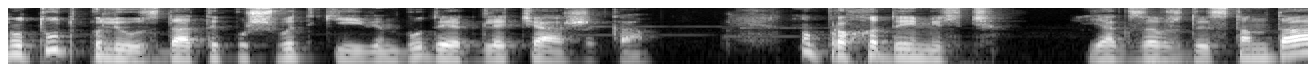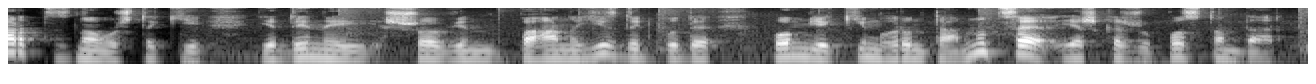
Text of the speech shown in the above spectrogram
Ну тут плюс, да, типу швидкий, він буде як для тяжика. Ну, проходимість, як завжди, стандарт. Знову ж таки, єдиний, що він погано їздить, буде по м'яким ґрунтам. Ну, це я ж кажу, по стандарту.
